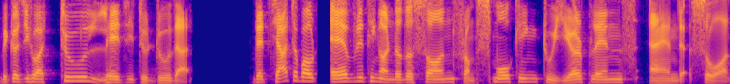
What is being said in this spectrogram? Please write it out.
because you are too lazy to do that. They chat about everything under the sun from smoking to airplanes and so on.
